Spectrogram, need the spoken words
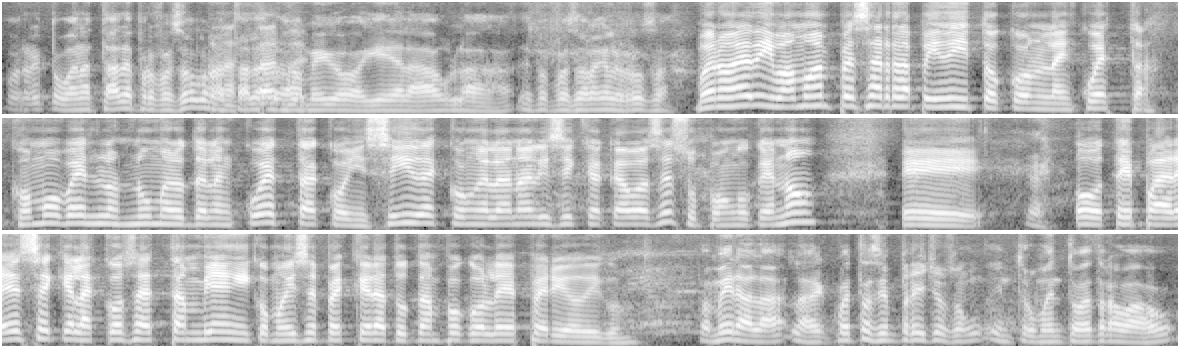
Correcto. Buenas tardes, profesor. Buenas, Buenas tardes, a los tardes. amigos aquí de la aula del profesor Ángel Rosa. Bueno, Eddie, vamos a empezar rapidito con la encuesta. ¿Cómo ves los números de la encuesta? ¿Coincides con el análisis que acabo de hacer? Supongo que no. Eh, ¿O te parece que las cosas están bien y como dice Pesquera, tú tampoco lees periódicos? Pues mira, la- las encuestas siempre he dicho son instrumentos de trabajo.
